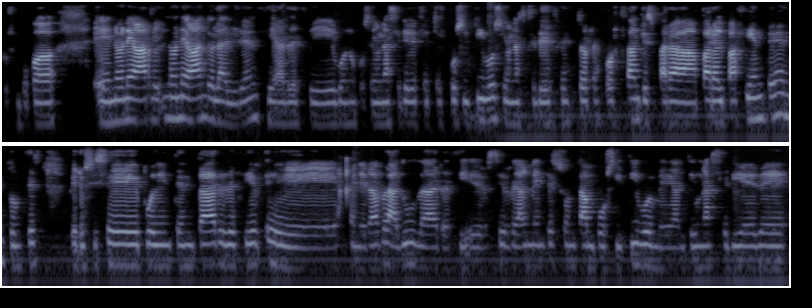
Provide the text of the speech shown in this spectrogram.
pues un poco eh, no, negar, no negando la evidencia, es decir, bueno, pues hay una serie de efectos positivos y una serie de efectos reforzantes para, para el paciente, entonces, pero sí se puede intentar, decir, eh, generar la duda, es decir, si realmente son tan positivos mediante una serie de,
